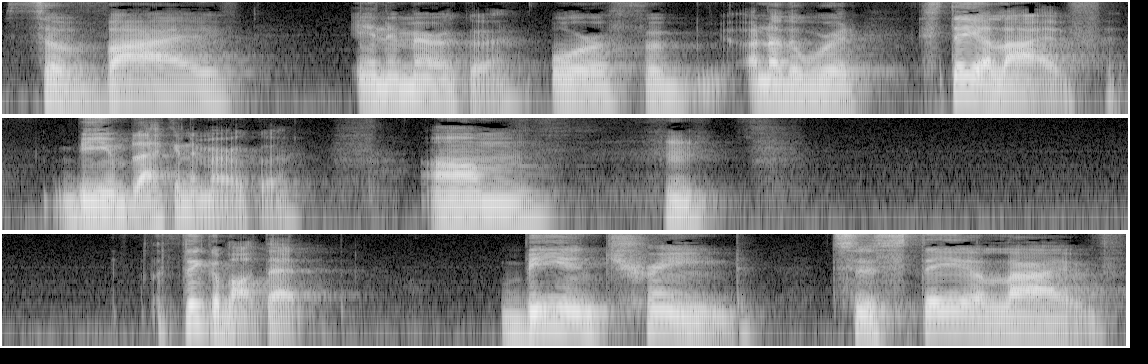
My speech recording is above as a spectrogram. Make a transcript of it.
survive in america or for another word stay alive being black in america um hmm Think about that. Being trained to stay alive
